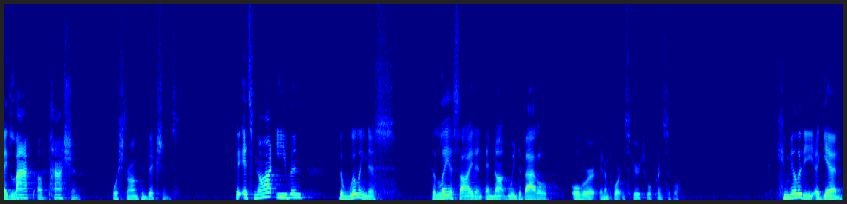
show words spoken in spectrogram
a lack of passion or strong convictions. It's not even the willingness to lay aside and, and not go into battle over an important spiritual principle. Humility, again,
